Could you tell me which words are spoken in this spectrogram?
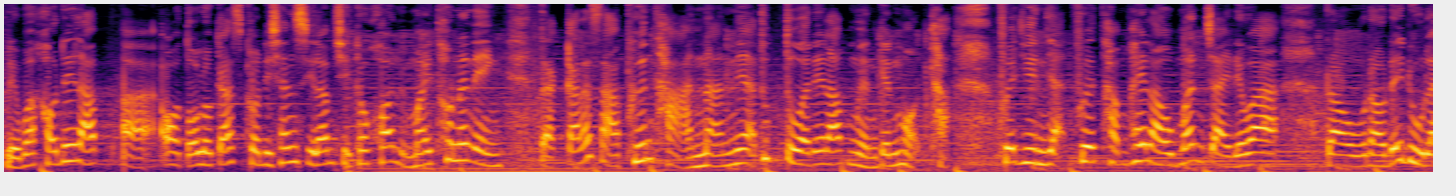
หรือว่าเขาได้รับออโตโลกัสคอนดิชันซีรัมฉีดเข้าข้อหรือไม่เท่านั้นเอง แต่การรักษาพื้นฐานนั้นเนี่ยทุกตัวได้รับเหมือนกันหมดค่ะ เพื่อยืนยันเพื่อทำให้เรามั่นใจได้ว่าเราเราได้ดูแล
